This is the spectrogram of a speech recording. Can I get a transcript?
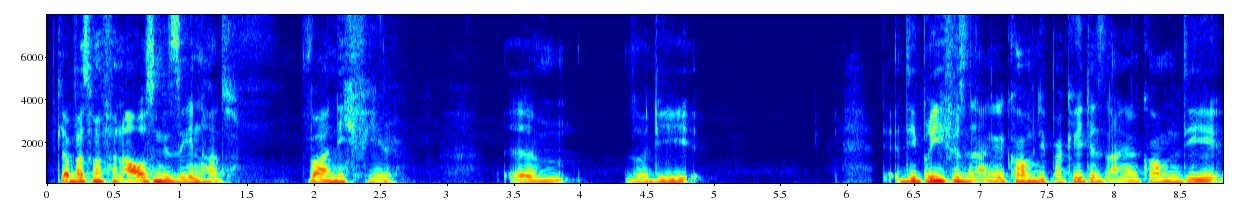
ich glaube, was man von außen gesehen hat, war nicht viel. Ähm, so die die Briefe sind angekommen, die Pakete sind angekommen, die,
